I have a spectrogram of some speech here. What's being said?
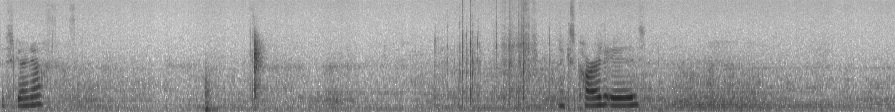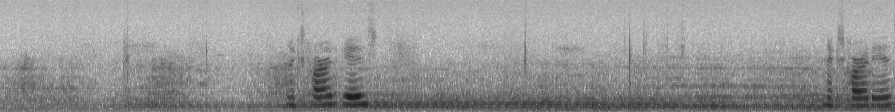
This guy now. Next card is Next card is Next card is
